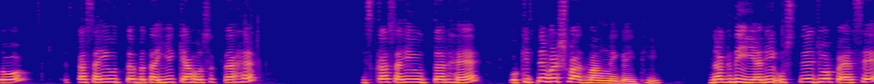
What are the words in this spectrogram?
तो इसका सही उत्तर बताइए, क्या हो सकता है? इसका सही उत्तर है, वो कितने वर्ष बाद मांगने गई थी? नकदी, यानी उसने जो पैसे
